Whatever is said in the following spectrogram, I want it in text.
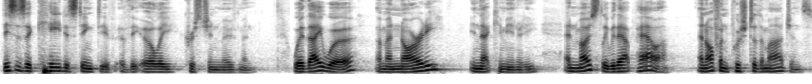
This is a key distinctive of the early Christian movement, where they were a minority in that community and mostly without power and often pushed to the margins.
